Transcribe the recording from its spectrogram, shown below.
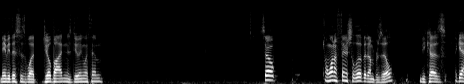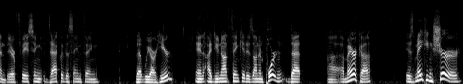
Maybe this is what Joe Biden is doing with him. So, I want to finish a little bit on Brazil because, again, they're facing exactly the same thing that we are here. And I do not think it is unimportant that uh, America is making sure,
